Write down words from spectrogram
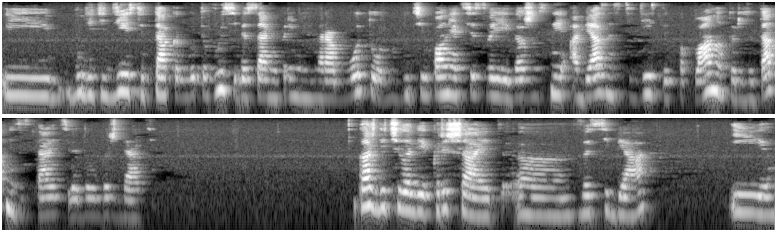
и будете действовать так, как будто вы себя сами приняли на работу, будете выполнять все свои должностные обязанности, действовать по плану, то результат не заставит себя долго ждать. Каждый человек решает э, за себя, и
